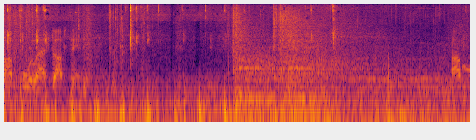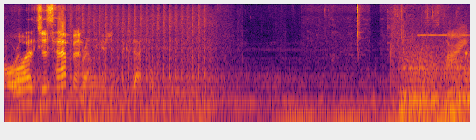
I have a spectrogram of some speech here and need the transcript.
Op 4 last stop standing. Op 4 What eliminated. just happened? Friendly mission successful. Fine.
